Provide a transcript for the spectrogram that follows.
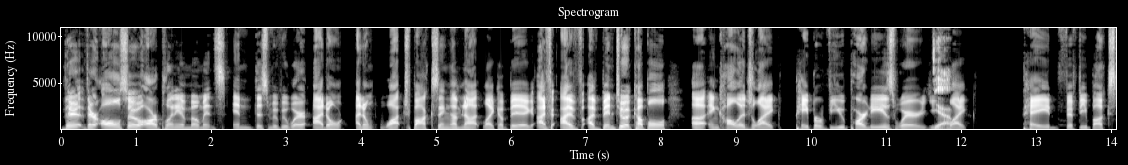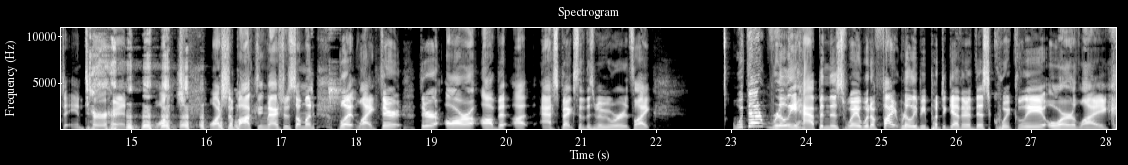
there there also are plenty of moments in this movie where I don't I don't watch boxing. I'm not like a big I've I've I've been to a couple uh in college like pay-per-view parties where you Yeah. like paid 50 bucks to enter and watch watch the boxing match with someone but like there there are ob- uh, aspects of this movie where it's like would that really happen this way? Would a fight really be put together this quickly? Or like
